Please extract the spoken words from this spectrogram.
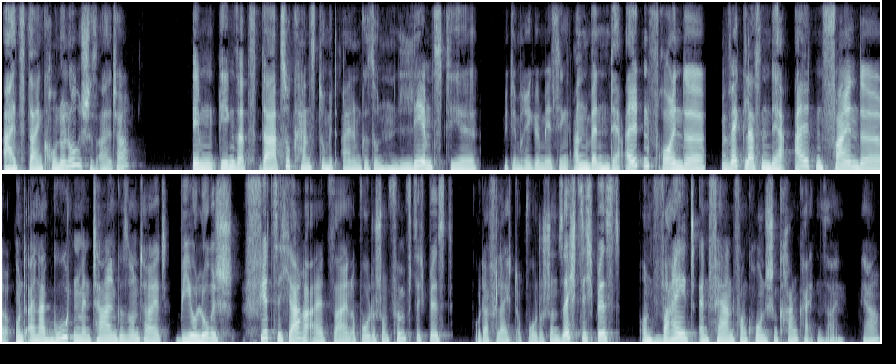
als dein chronologisches Alter im Gegensatz dazu kannst du mit einem gesunden Lebensstil, mit dem regelmäßigen Anwenden der alten Freunde, Weglassen der alten Feinde und einer guten mentalen Gesundheit biologisch 40 Jahre alt sein, obwohl du schon 50 bist oder vielleicht obwohl du schon 60 bist und weit entfernt von chronischen Krankheiten sein, ja?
